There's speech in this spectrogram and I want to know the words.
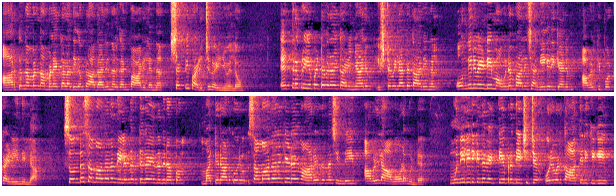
ആർക്കും നമ്മൾ നമ്മളെക്കാൾ അധികം പ്രാധാന്യം നൽകാൻ പാടില്ലെന്ന് ശക്തി പഠിച്ചു കഴിഞ്ഞുവല്ലോ. എത്ര പ്രിയപ്പെട്ടവരായി കഴിഞ്ഞാലും ഇഷ്ടമില്ലാത്ത കാര്യങ്ങൾ ഒന്നിനു വേണ്ടി മൗനം പാലിച്ച് അംഗീകരിക്കാനും അവൾക്കിപ്പോൾ കഴിയുന്നില്ല. സ്വന്തം സമാധാനം നിലനിർത്തുക എന്നതിനൊപ്പം മറ്റൊരാൾക്കൊരു സമാധാനക്കേടായി മാറരുതെന്ന ചിന്തയും അവളിൽ ആവോളമുണ്ട്. മുന്നിലിരിക്കുന്ന വ്യക്തിയെ പ്രതീക്ഷിച്ച് ഒരുവൾ കാത്തിരിക്കുകയും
